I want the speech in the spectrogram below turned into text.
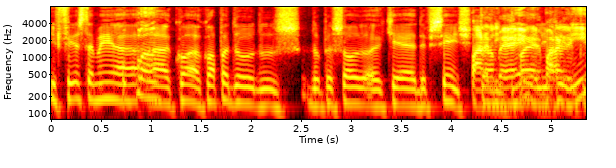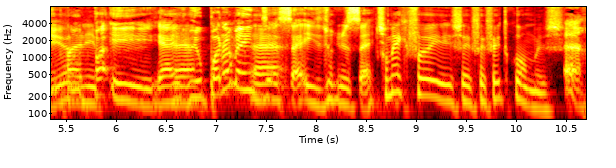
e fez também a, a co- a Copa do, dos, do pessoal eh, que é deficiente. Paralímpico, Também, Paralímpico, Paralímpico. Pa- e, é, e o Pan também, 16, 2017. Como é que foi isso aí? Foi feito como isso? É.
